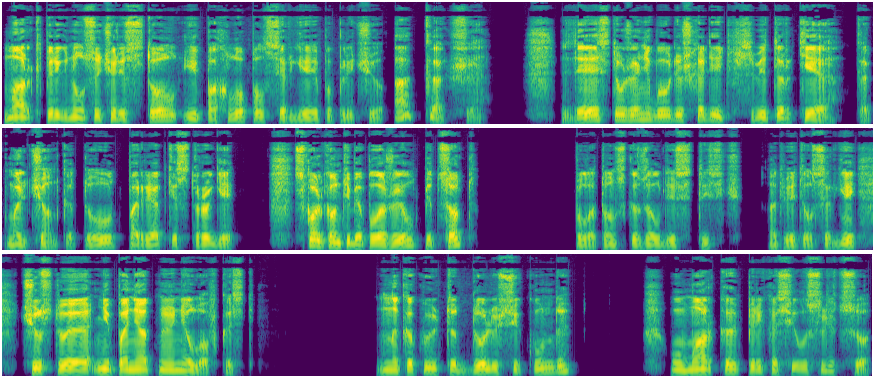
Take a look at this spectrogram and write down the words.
Марк перегнулся через стол и похлопал Сергея по плечу. — А как же! Здесь ты уже не будешь ходить в свитерке, как мальчонка. Тут порядки строгие. Сколько он тебе положил? Пятьсот? Платон сказал десять тысяч, — ответил Сергей, чувствуя непонятную неловкость. На какую-то долю секунды у Марка перекосилось лицо,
